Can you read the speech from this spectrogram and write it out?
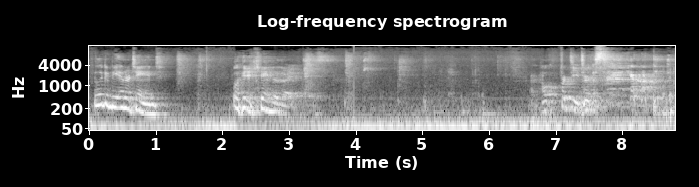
If you're looking to be entertained, well, you came to the right place. Alright, how the frick do you turn this thing?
